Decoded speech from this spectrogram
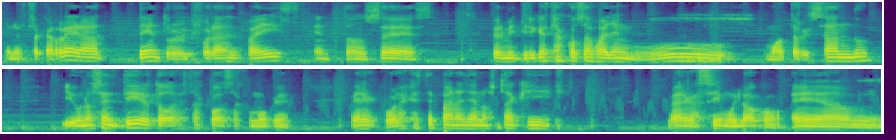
de nuestra carrera, dentro y fuera del país, entonces permitir que estas cosas vayan uh, como aterrizando y uno sentir todas estas cosas como que, verga, ¿cómo es que este pana ya no está aquí? Verga, sí, muy loco. Eh, um,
